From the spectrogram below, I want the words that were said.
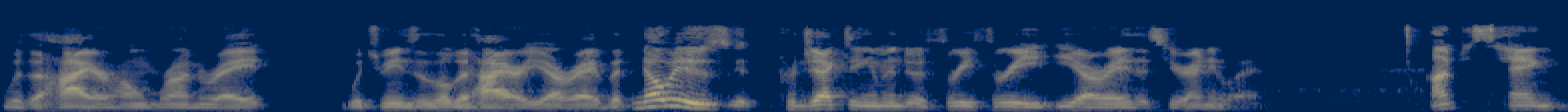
with a higher home run rate, which means a little bit higher ERA. But nobody was projecting him into a three three ERA this year anyway. I'm just saying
